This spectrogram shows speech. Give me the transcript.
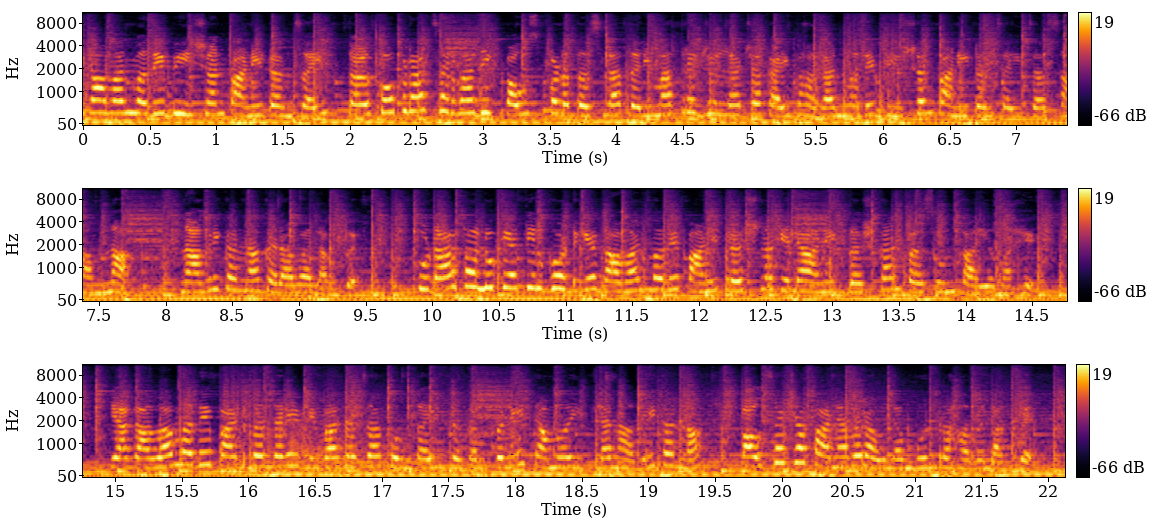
गावांमध्ये भीषण पाणी टंचाई. तळकोकणात सर्वाधिक पाऊस पडत असला तरी मात्र जिल्ह्याच्या काही भागांमध्ये भीषण पाणी टंचाईचा सामना नागरिकांना करावा लागतोय. कुडाळ तालुक्यातील घोटगे गावांमध्ये पाणी प्रश्न गेल्या अनेक दशकांपासून कायम आहे. या गावामध्ये पाटबंधारे विभागाचा कोणताही प्रकल्प नाही त्यामुळे इथल्या नागरिकांना पावसाच्या पाण्यावर अवलंबून राहावं लागतंय.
